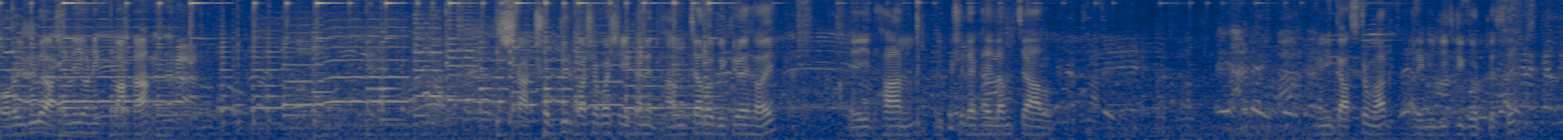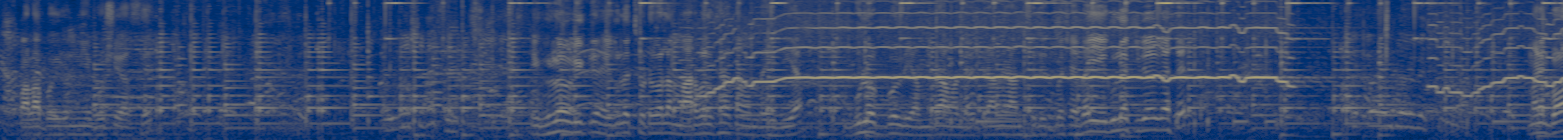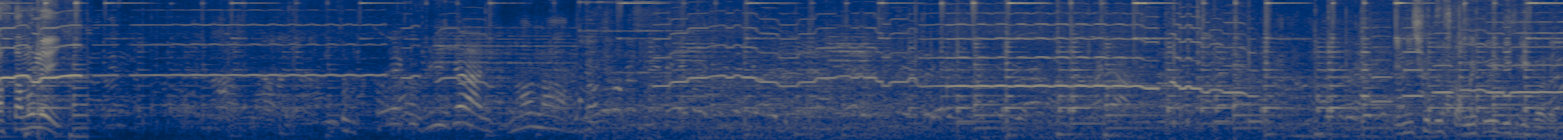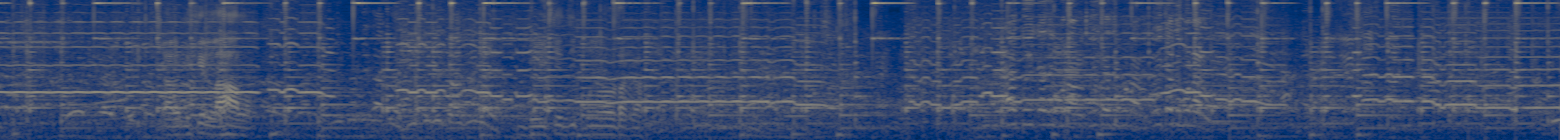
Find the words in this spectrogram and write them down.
বড়ইগুলো আসলেই অনেক পাকা। শাকসবজির পাশাপাশি এখানে ধান চালও বিক্রয় হয়। এই ধান, এই পাশে দেখাইলাম চাল। ইনি কাস্টমার আর ইনি বিক্রি করতেছে। পালা বৈরন নিয়ে বসে আছে। এগুলো বিক্রি হয়, এগুলো ছোটবেলা মার্বেল খেলতাম আমরা এই দিয়া। গুলব বলি আমরা আমাদের গ্রামের আঞ্চলিক ভাষায়। ভাই, এগুলো কীভাবে গেছে মানে বস্তা মূলেই? ইনি শুধু টমেটোই বিক্রি করে চারিদিকে লাল। দুই কেজি পনেরো টাকা।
